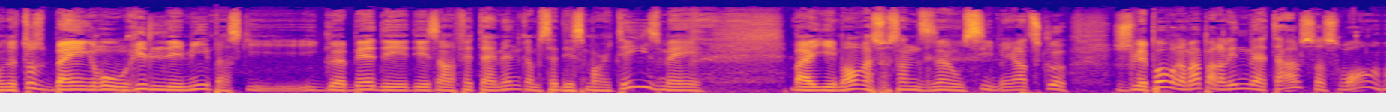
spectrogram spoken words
On a tous bien gros ri de Lemmy parce qu'il il gobait des, des amphétamines comme ça des Smarties, mais ben, il est mort à 70 ans aussi. Mais en tout cas, je voulais pas vraiment parler de métal ce soir.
